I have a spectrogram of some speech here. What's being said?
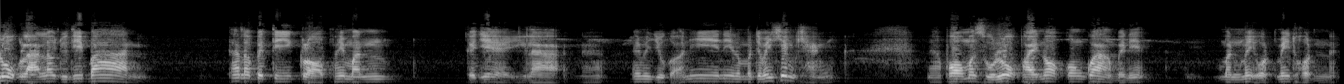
ลูกหลานเราอยู่ที่บ้าน ถ้าเราไปตีกรอบให้มันก็แย่อีกละนะให้มันอยู่กับอันนี้นี่มันจะไม่เข้มแข็งนะพอมาสู่โลกภายนอกกว้างๆแบบนี้มันไม่อดไม่ทนนะ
